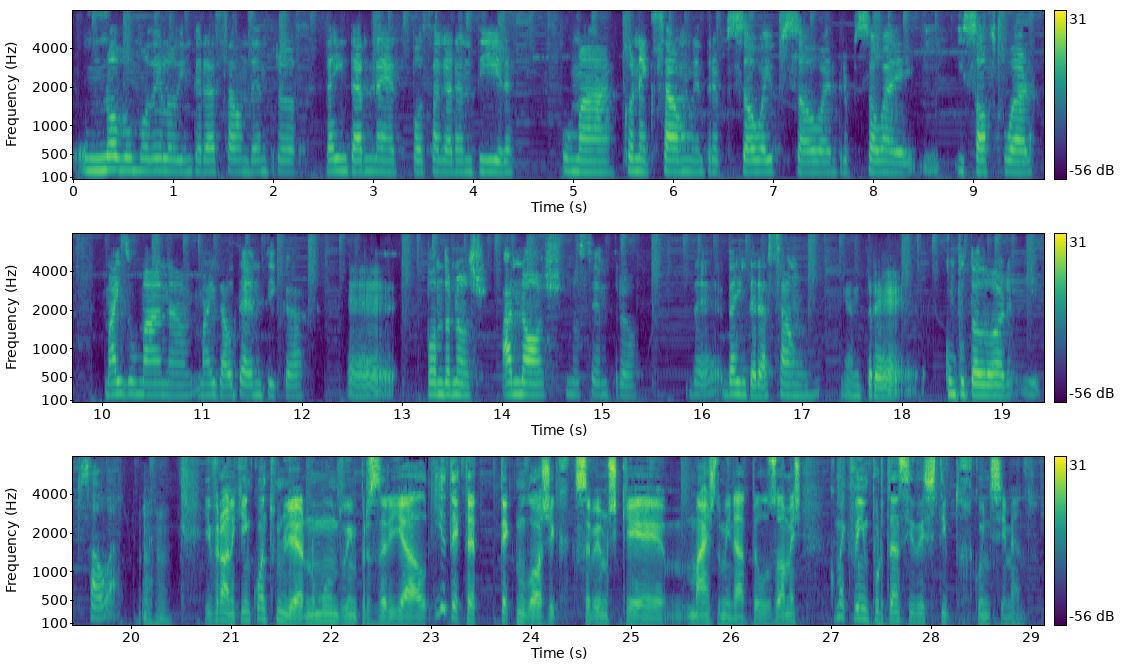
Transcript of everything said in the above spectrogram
novo modelo de interação dentro da internet possa garantir uma conexão entre pessoa e pessoa, entre pessoa e, software mais humana, mais autêntica, eh, pondo-nos a nós no centro da interação entre computador e pessoa. Uhum. E Verónica, enquanto mulher no mundo empresarial e até te tecnológico, que sabemos que é mais dominado pelos homens, como é que vê a importância desse tipo de reconhecimento?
